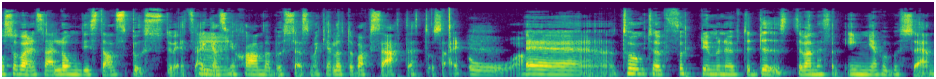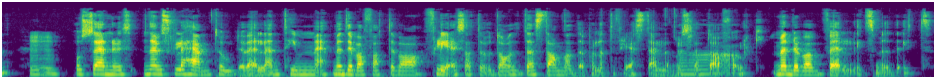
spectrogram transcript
Och så var det en så här långdistansbuss, du vet, så här Mm. ganska sköna bussar som man kan luta bak sätet och så här. Åh. Eh, tog typ 40 minuter dit, det var nästan inga på bussen. Mm. Och sen när vi, när vi skulle hem tog det väl en timme. Men det var för att det var fler så att det, de, den stannade på lite fler ställen och släppte av Ah. folk. Men det var väldigt smidigt.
